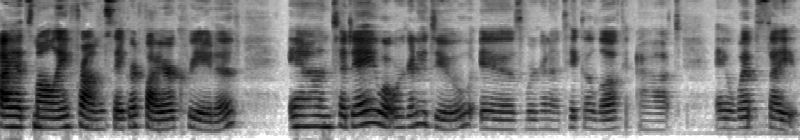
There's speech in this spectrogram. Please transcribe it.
Hi, it's Molly from Sacred Fire Creative, and today what we're going to do is we're going to take a look at a website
